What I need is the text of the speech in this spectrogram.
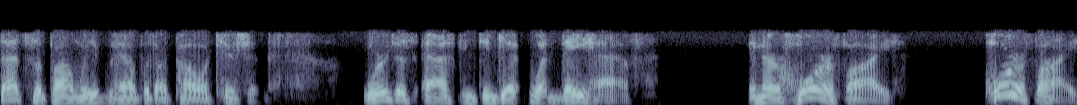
That's the problem we have with our politicians. We're just asking to get what they have. And they're horrified, horrified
